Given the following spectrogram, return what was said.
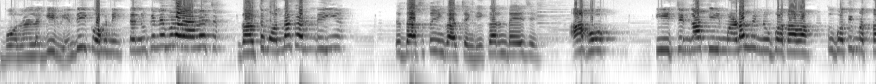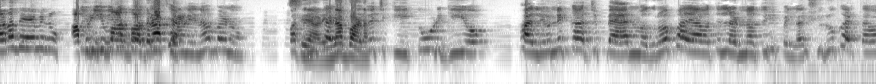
ਬੋਲਣ ਲੱਗੀ ਵੇਂਦੀ ਕੁਛ ਨਹੀਂ ਤੈਨੂੰ ਕਿਹਨੇ ਬੁਲਾਇਆ ਵਿੱਚ? ਗੱਲ ਤੇ ਮੋਨਾ ਕਰਨ ਡਈ ਆ। ਤੇ ਦੱਸ ਤੁਸੀਂ ਗੱਲ ਚੰਗੀ ਕਰਨ ਡਏ ਜੇ। ਆਹੋ ਕੀ ਚੰਗਾ ਕੀ ਮਾੜਾ ਮੈਨੂੰ ਪਤਾ ਵਾ। ਤੂੰ ਬਹੁਤੀ ਮੱਤਾ ਨਾ ਦੇ ਮੈਨੂੰ ਆਪਣੀ ਤੁਸੀਂ ਵੀ ਜ਼ੁਬਾਨ ਬੰਦ ਰੱਖ। ਸਿਆਣੇ ਨਾ ਬਣੋ। ਪਤਾ ਨੀ ਸਿਆਣੀ ਨਾ ਤੁਹਾਡੇ ਬਣ। ਵਿੱਚ ਕੀ ਧੂੜ ਗਈ ਉਹ ਹਾਲੇ ਉਹਨੇ ਘਰ 'ਚ ਪੈਰ ਮਗਰੋਂ ਪਾਇਆ ਵਾ ਤੇ ਲੜਨਾ ਤੁਸੀਂ ਪਹਿਲਾਂ ਸ਼ੁਰੂ ਕਰਤਾ ਵਾ।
